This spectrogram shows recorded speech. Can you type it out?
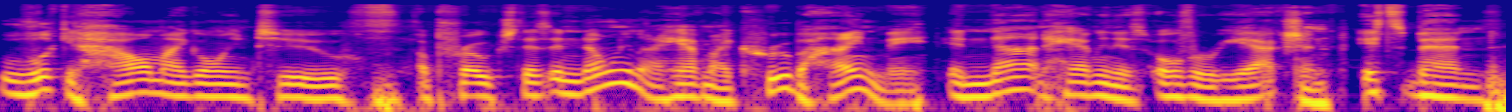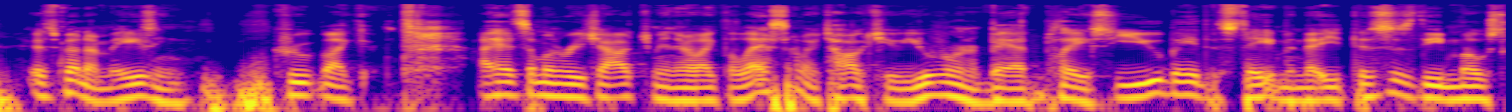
Look at how am I going to approach this and knowing I have my crew behind me and not having this overreaction. It's been it's been amazing. Crew like I had someone reach out to me and they're like the last time I talked to you, you were in a bad place. You made the statement that this is the most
